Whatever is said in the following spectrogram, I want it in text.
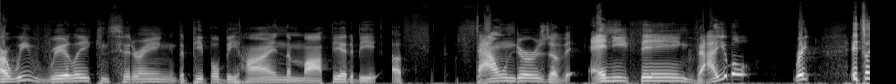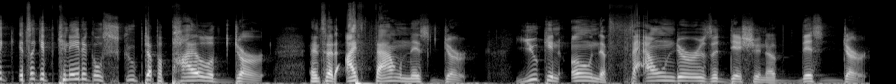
are we really considering the people behind the mafia to be uh, f- founders of anything valuable? Right? It's like it's like if Kaneda goes scooped up a pile of dirt and said, "I found this dirt. You can own the founders edition of this dirt."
